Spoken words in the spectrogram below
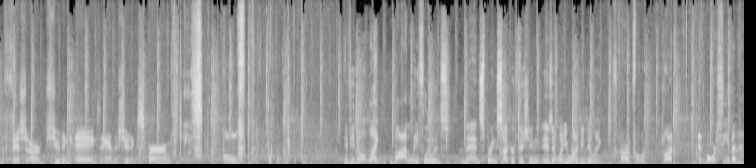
The fish are shooting eggs and they're shooting sperm. Oh, If you don't like bodily fluids, then spring sucker fishing isn't what you want to be doing. now I'm full of mud and more semen.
